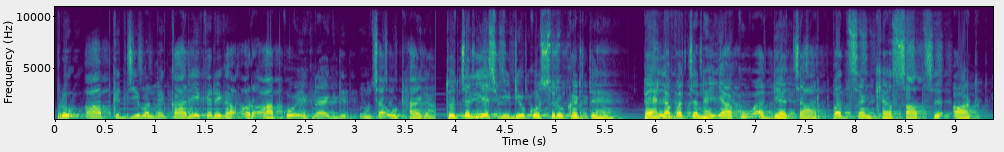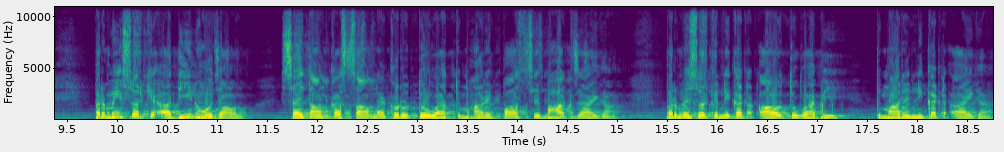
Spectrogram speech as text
प्रभु आपके जीवन में कार्य करेगा और आपको एक ना एक दिन ऊँचा उठाएगा। तो चलिए इस वीडियो को शुरू करते हैं। पहला वचन है याकूब अध्याचार पद संख्या सात से आठ। परमेश्वर के अधीन हो जाओ। शैतान का सामना करो तो वह तुम्हारे पास से भाग जाएगा। परमेश्वर के निकट आओ तो वह भी तुम्हारे निकट आएगा।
